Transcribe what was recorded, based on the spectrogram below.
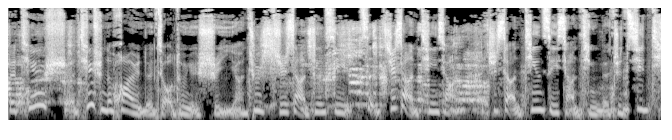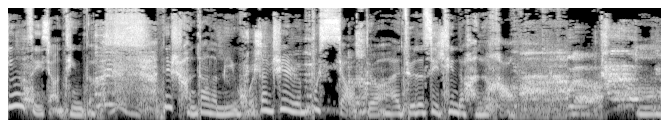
在听神听神的话语的角度也是一样，就是只想听自己，只想听想，只想听自己想听的，只去听自己想听的，那是很大的迷惑。但这些人不晓得，还觉得自己听得很好。嗯。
